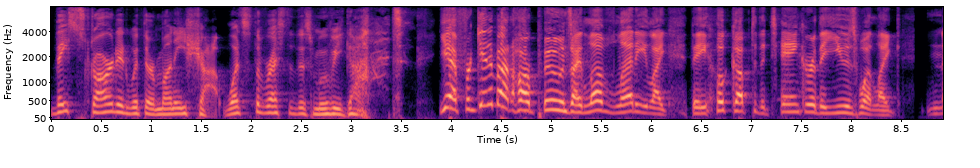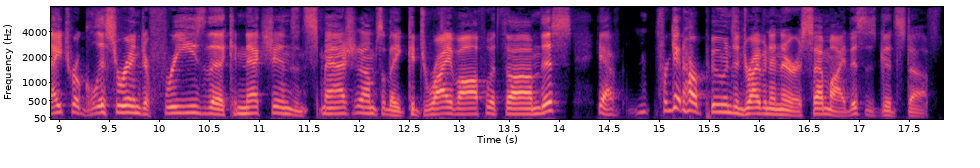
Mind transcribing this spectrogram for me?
they started with their money shot. What's the rest of this movie got? Yeah, forget about harpoons. I love Letty. Like they hook up to the tanker. They use what like nitroglycerin to freeze the connections and smash them so they could drive off with them. This, yeah, forget harpoons and driving in there a semi. This is good stuff.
